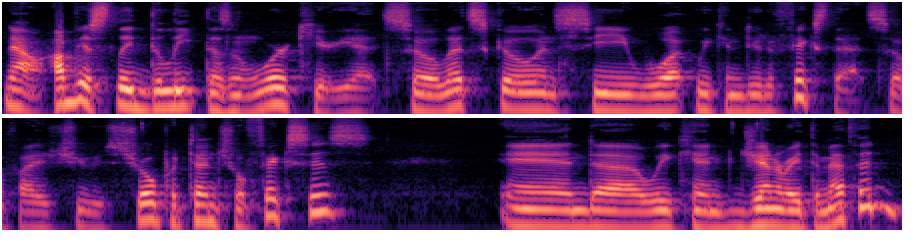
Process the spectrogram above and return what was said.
Now obviously delete doesn't work here yet so let's go and see what we can do to fix that. So if I choose show potential fixes and uh, we can generate the method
